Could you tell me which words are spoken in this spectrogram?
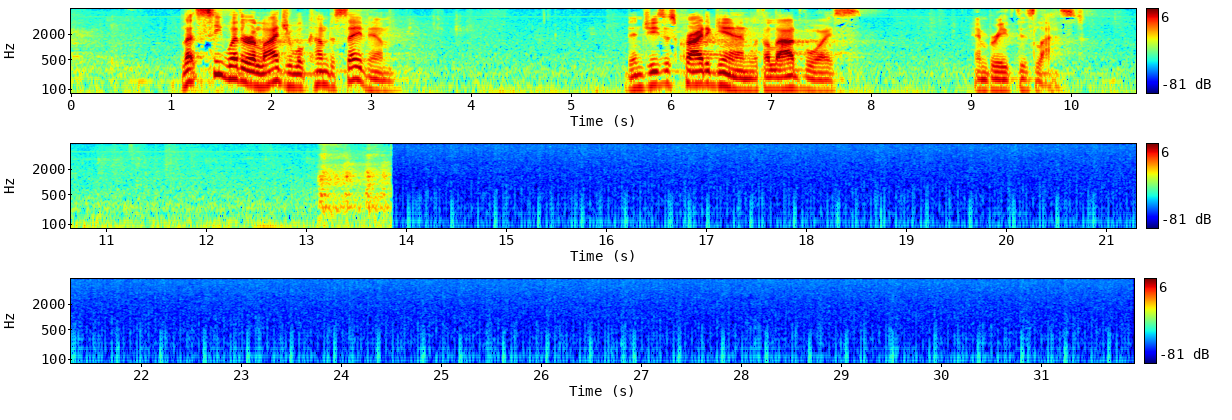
let's see whether Elijah will come to save him. Then Jesus cried again with a loud voice and breathed his last.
